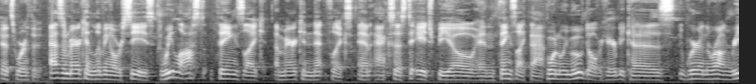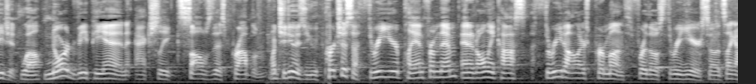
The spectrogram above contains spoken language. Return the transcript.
It's worth it. As an American living overseas, we lost things like American Netflix and access to HBO and things like that when we moved over here because we're in the wrong region. Well, NordVPN actually solves this problem. What you do is you purchase a three-year plan from them and it only costs $3 per month for those three years. So it's like a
